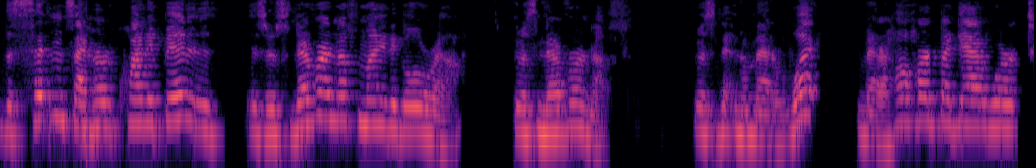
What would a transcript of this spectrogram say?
the sentence I heard quite a bit is, is there's never enough money to go around. There's never enough. There's no matter what, no matter how hard my dad worked,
